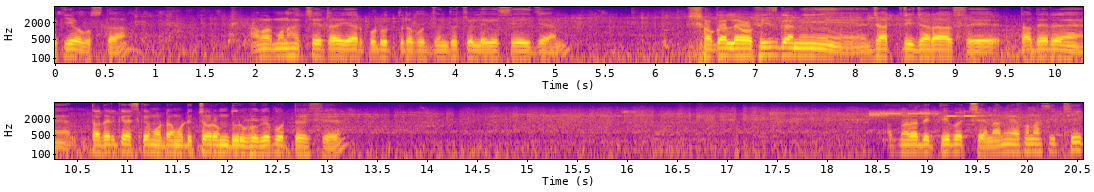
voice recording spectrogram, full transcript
একই অবস্থা। আমার মনে হচ্ছে এটা এয়ারপোর্ট উত্তরা পর্যন্ত চলে গেছে এই জ্যাম। সকালে অফিসগামী যাত্রী যারা আছে, তাদের তাদেরকে আজকে মোটামুটি চরম দুর্ভোগে পড়তে হয়েছে। আপনারা দেখতেই পাচ্ছেন, আমি এখন আছি ঠিক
